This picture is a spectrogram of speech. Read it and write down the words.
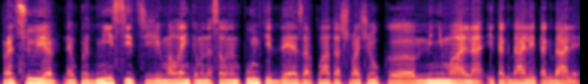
працює в предмісті чи в маленькому населеному пункті, де зарплата швачок е, мінімальна, і так далі. і так далі.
